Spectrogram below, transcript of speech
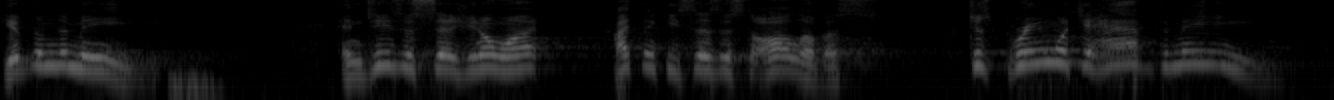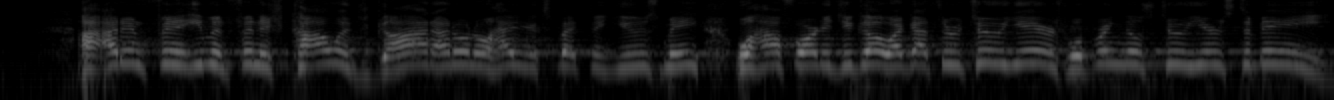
Give them to me. And Jesus says, You know what? I think he says this to all of us. Just bring what you have to me. I, didn't fin- even finish college, God. I don't know how you expect to use me. Well, how far did you go? I got through two years. Well, bring those two years to me,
